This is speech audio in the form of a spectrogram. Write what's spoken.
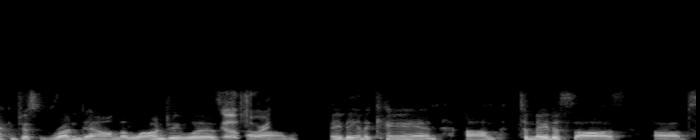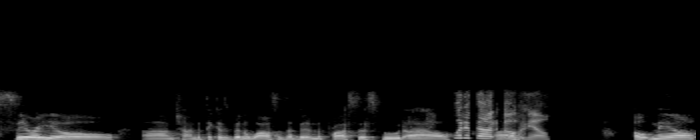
I could just run down the laundry list. Go for um, it. Anything in a can, um, tomato sauce, uh, cereal. I'm trying to think. It's been a while since I've been in the processed food aisle. What about um, oatmeal? Oatmeal.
